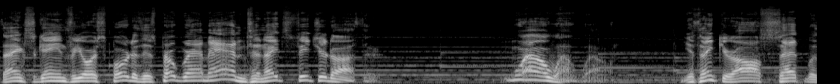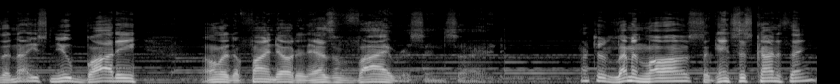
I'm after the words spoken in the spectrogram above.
Thanks again for your support of this program and tonight's featured author. Well, well, well. You think you're all set with a nice new body, only to find out it has a virus inside. Aren't there lemon laws against this kind of thing?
